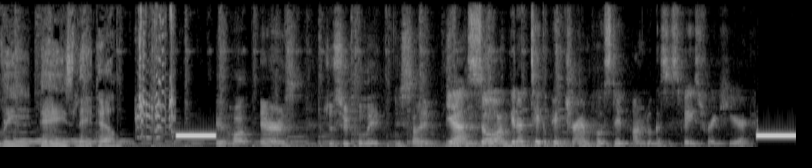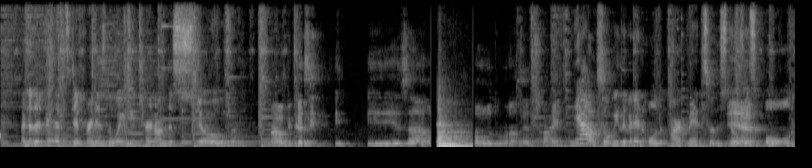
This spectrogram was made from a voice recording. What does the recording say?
Three days later. the hot airs just circulate inside. Yeah, so I'm gonna take a picture and post it on Lucas's face right here. Another thing that's different is the way we turn on the stove. oh, because it it, it is a old one. That's fine. Yeah, so we live in an old apartment, so the stove is old.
